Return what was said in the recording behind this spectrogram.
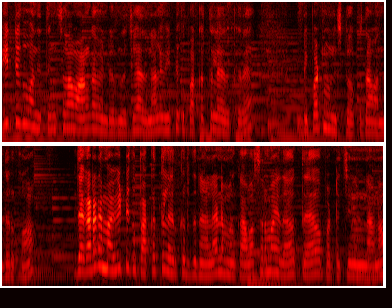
வீட்டுக்கு கொஞ்சம் திங்ஸ்லாம் வாங்க வேண்டியிருந்துச்சு. அதனால வீட்டுக்கு பக்கத்தில் இருக்கிற டிபார்ட்மெண்ட் ஸ்டோருக்கு தான் வந்திருக்கோம். இந்த கடை நம்ம வீட்டுக்கு பக்கத்தில் இருக்கிறதுனால நம்மளுக்கு அவசரமாக ஏதாவது தேவைப்பட்டுச்சுன்னா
